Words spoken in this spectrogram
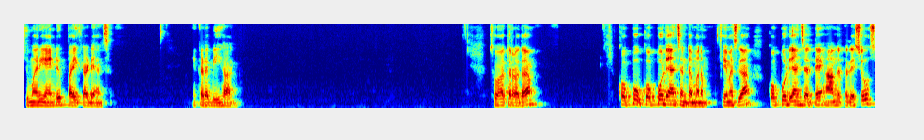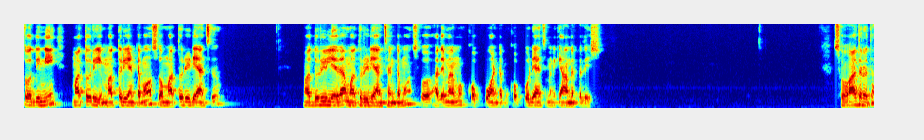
Jhumari and Paika dance. ఇక్కడ బీహార్. సో ఆ తర్వాత కొప్పు కొప్పు డ్యాన్స్ అంటాం మనం ఫేమస్గా కొప్పు డ్యాన్స్ అంటే ఆంధ్రప్రదేశ్. సో దీన్ని మతురి మతురి అంటాము. సో మతురి డ్యాన్స్ మధురి లేదా మథురి డ్యాన్స్ అంటాము. సో అదే మనము కొప్పు అంటాము. కొప్పు డ్యాన్స్ మనకి ఆంధ్రప్రదేశ్. సో ఆ తర్వాత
